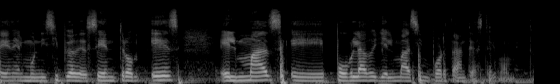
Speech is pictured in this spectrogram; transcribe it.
en el municipio de centro, es el más eh, poblado y el más importante hasta el momento.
